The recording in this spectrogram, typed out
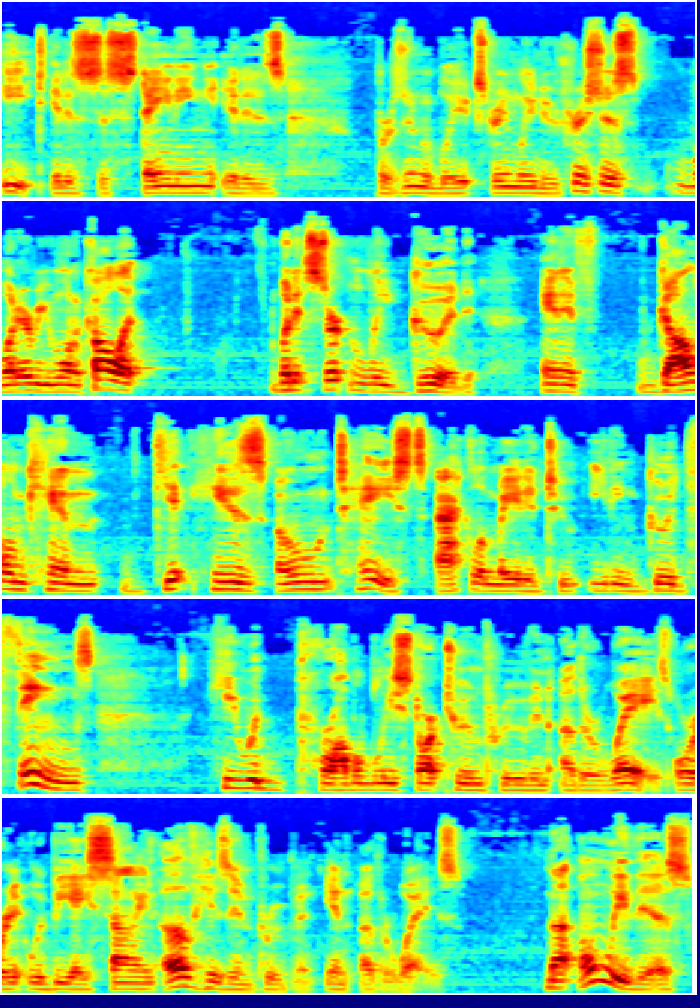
eat. It is sustaining, it is presumably extremely nutritious, whatever you want to call it but it's certainly good. And if Gollum can get his own tastes acclimated to eating good things, he would probably start to improve in other ways, or it would be a sign of his improvement in other ways. Not only this,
